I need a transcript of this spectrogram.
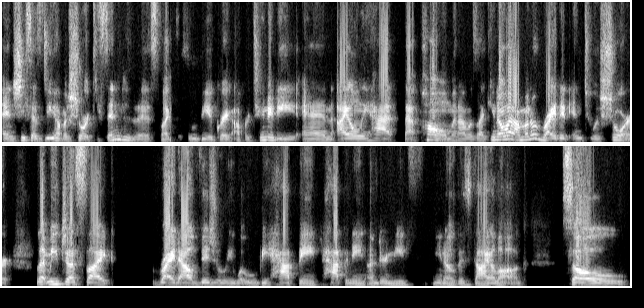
And she says, do you have a short to send to this? Like this would be a great opportunity. And I only had that poem and I was like, you know what, I'm gonna write it into a short. Let me just like write out visually what will be happening happening underneath, you know, this dialogue. So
